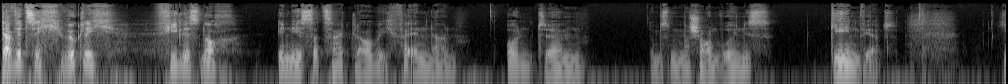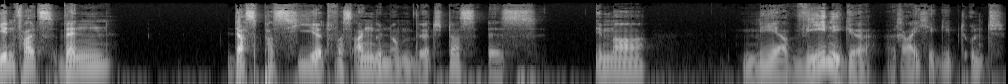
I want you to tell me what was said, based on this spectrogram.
Da wird sich wirklich vieles noch in nächster Zeit, glaube ich, verändern. Und ähm, da müssen wir mal schauen, wohin es gehen wird. Jedenfalls, wenn das passiert, was angenommen wird, dass es immer mehr wenige Reiche gibt und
